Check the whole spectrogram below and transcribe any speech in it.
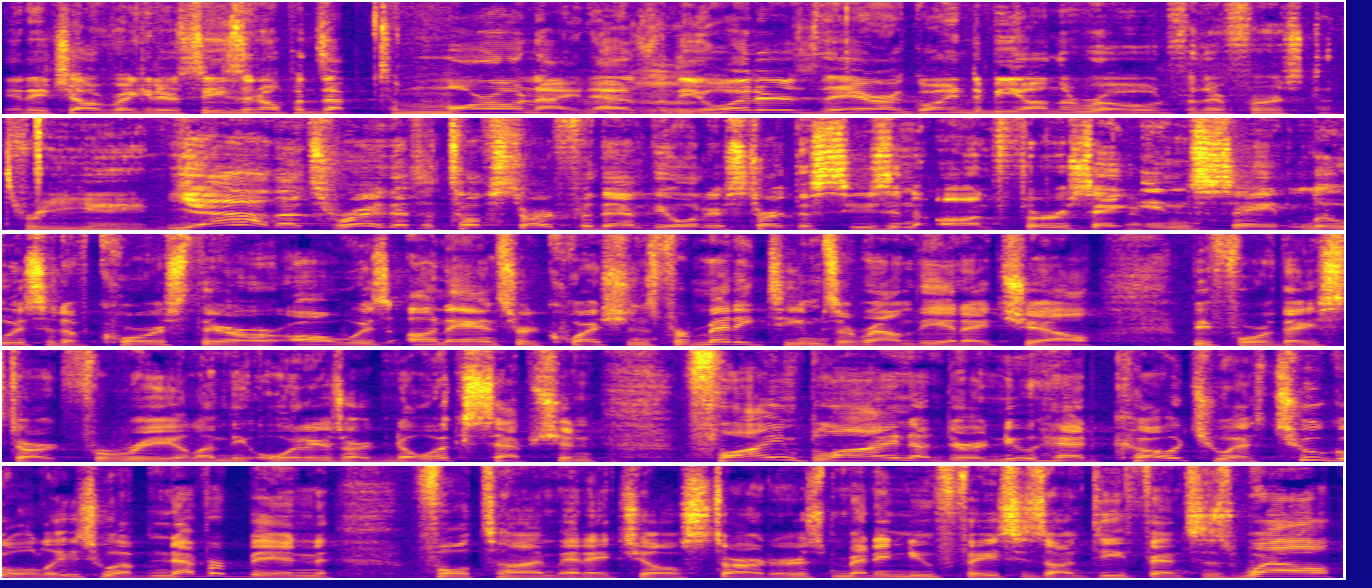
NHL regular season opens up tomorrow night. As for the Mm-hmm. Oilers, they are going to be on the road for their first three games. Yeah, that's right. That's a tough start for them. The Oilers start the season on Thursday in St. Louis. And of course, there are always unanswered questions for many teams around the NHL before they start for real. And the Oilers are no exception, flying blind under a new head coach who has two goalies who have never been full time NHL starters, many new faces on defense as well.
